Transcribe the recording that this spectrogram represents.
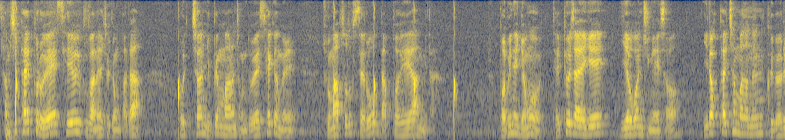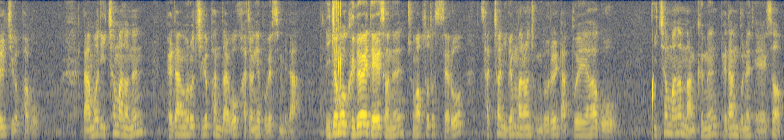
38%의 세율 구간을 적용받아 5,600만 원 정도의 세금을 종합소득세로 납부해야 합니다. 법인의 경우 대표자에게 2억 원 중에서 1억 8천만 원은 급여를 지급하고 나머지 2천만 원은 배당으로 지급한다고 가정해 보겠습니다. 이 경우 급여에 대해서는 종합소득세로 4,200만 원 정도를 납부해야 하고 2천만 원만큼은 배당분에 대해서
